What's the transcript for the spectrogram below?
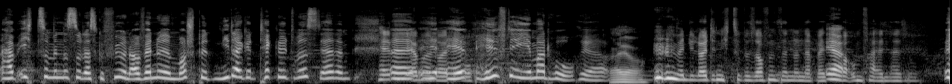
habe ich zumindest so das Gefühl. Und auch wenn du im Moshpit niedergetackelt wirst, ja, dann äh, dir hel- hoch. hilft dir jemand hoch, ja. Ah ja. Wenn die Leute nicht zu besoffen sind und dabei Ja. sogar umfallen. Also.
